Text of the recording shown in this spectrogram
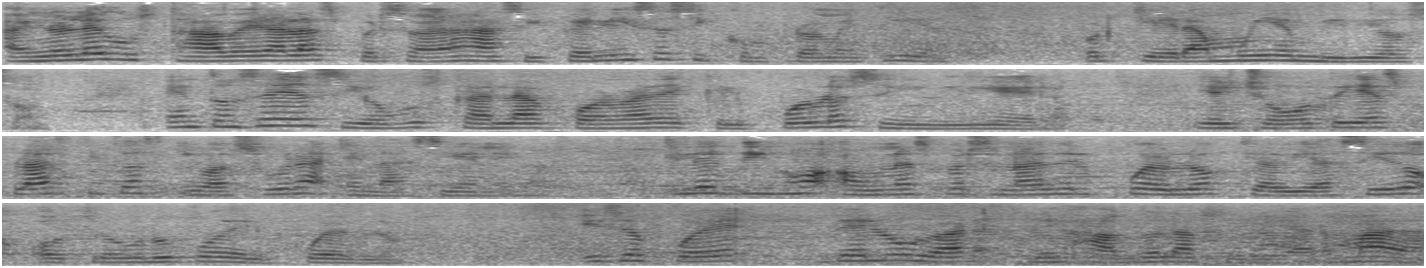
A él no le gustaba ver a las personas así felices y comprometidas, porque era muy envidioso. Entonces decidió buscar la forma de que el pueblo se dividiera y echó botellas plásticas y basura en la ciénaga y les dijo a unas personas del pueblo que había sido otro grupo del pueblo y se fue del lugar dejando la pelea armada.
